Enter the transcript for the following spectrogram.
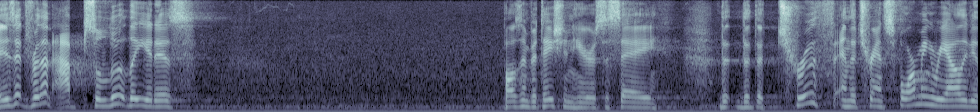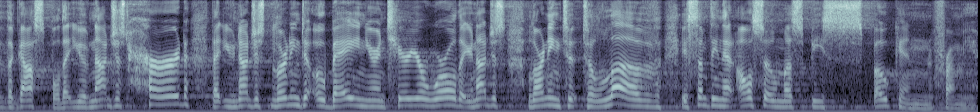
Is it for them? Absolutely, it is. Paul's invitation here is to say, that the, the, truth and the transforming reality of the gospel that you have not just heard, that you're not just learning to obey in your interior world, that you're not just learning to, to love, is something that also must be spoken from you.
